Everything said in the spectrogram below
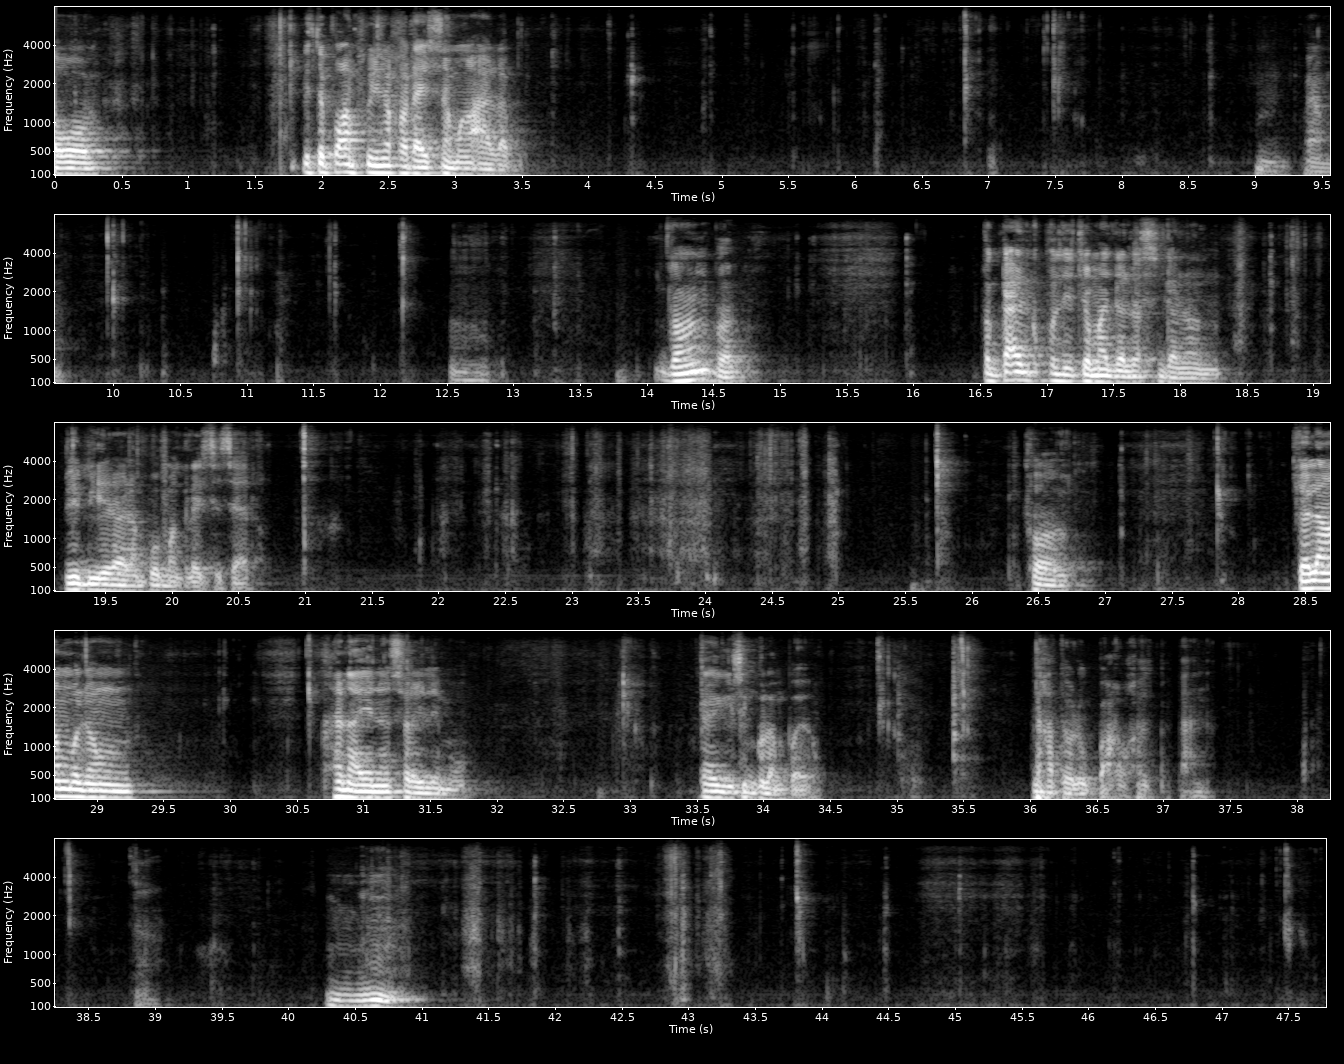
ito po ang pinaka-rice ng mga Arab. Hmm. Yan. Hmm. Ganun po. Pagkain ko po dito madalas ganun. Bibihira lang po mag-rice si Sir. So, kailangan mo lang hanayan ng sarili mo. Kaya gising ko lang po yun. Nakatulog pa ako kahit pa paano. Mm.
